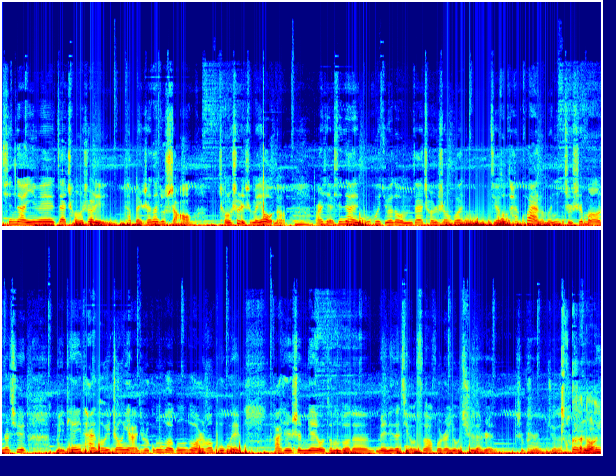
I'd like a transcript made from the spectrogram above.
现在因为在城市里，它本身它就少，城市里是没有的。嗯，而且现在你不会觉得我们在城市生活节奏太快了吗？你只是忙着去每天一抬头一睁眼就是工作工作，然后不会发现身边有这么多的美丽的景色或者有趣的人，是不是嗯觉得错可能？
